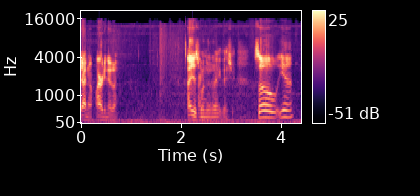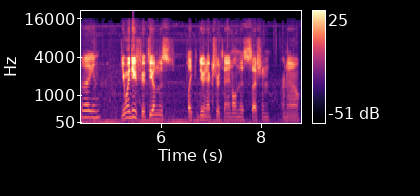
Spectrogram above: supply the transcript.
Yeah, I know. I already know that. I just I wanted to make that sure. So yeah, I can. You want to do 50 on this? Like do an extra 10 on this session or no?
